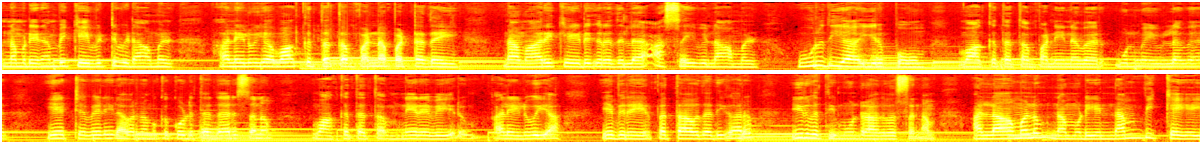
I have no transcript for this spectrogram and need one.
நம்முடைய நம்பிக்கையை விட்டு விடாமல் ஹலே லூயா வாக்குத்தத்தம் பண்ணப்பட்டதை நாம் அறிக்கை இடுகிறதுல அசைவில்லாமல் உறுதியாக இருப்போம். வாக்கு தத்தம் பண்ணினவர் உண்மை உள்ளவர். ஏற்ற வேளையில் அவர் நமக்கு கொடுத்த தரிசனம் வாக்கு தத்தம் நிறைவேறும். அலை லூயா எபிரேயர் பத்தாவது அதிகாரம் இருபத்தி மூன்றாவது வசனம். அல்லாமலும் நம்முடைய நம்பிக்கையை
